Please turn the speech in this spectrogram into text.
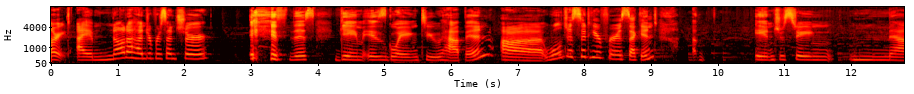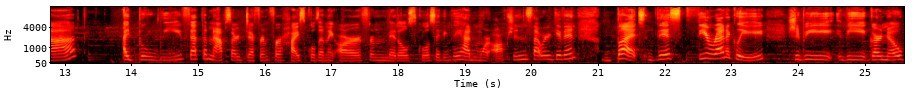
All right, I am not 100% sure if this game is going to happen. Uh, we'll just sit here for a second. Interesting map. I believe that the maps are different for high school than they are for middle school. So I think they had more options that were given. But this theoretically should be the Garneau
